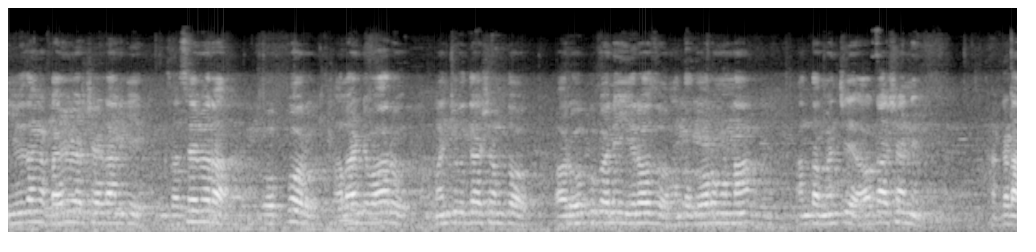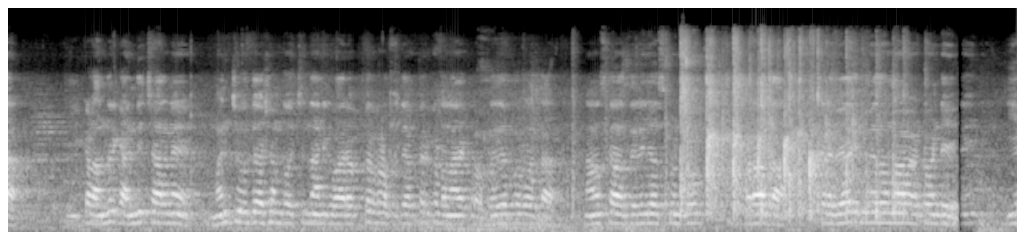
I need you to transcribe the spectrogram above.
ఈ విధంగా టైం వేస్ట్ చేయడానికి ససేమేర ఒప్పుకోరు. అలాంటి వారు మంచి ఉద్దేశంతో వారు ఒప్పుకొని ఈరోజు అంత దూరం ఉన్నా అంత మంచి అవకాశాన్ని అక్కడ ఇక్కడ అందరికీ అందించాలనే మంచి ఉద్దేశంతో వచ్చిన దానికి వారి ఒక్కరు కూడా ప్రతి ఒక్కరికి కూడా నా యొక్క హృదయపూర్వక నమస్కారాలు తెలియజేసుకుంటూ తర్వాత ఇక్కడ వేదిక మీద ఉన్నటువంటి ఈ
